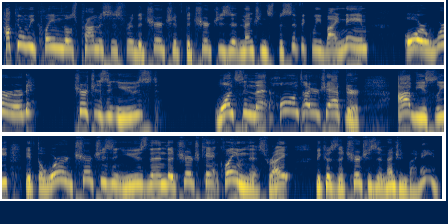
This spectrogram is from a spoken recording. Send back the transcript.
How can we claim those promises for the church if the church isn't mentioned specifically by name or word? Church isn't used once in that whole entire chapter. Obviously, if the word church isn't used, then the church can't claim this, right? Because the church isn't mentioned by name.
